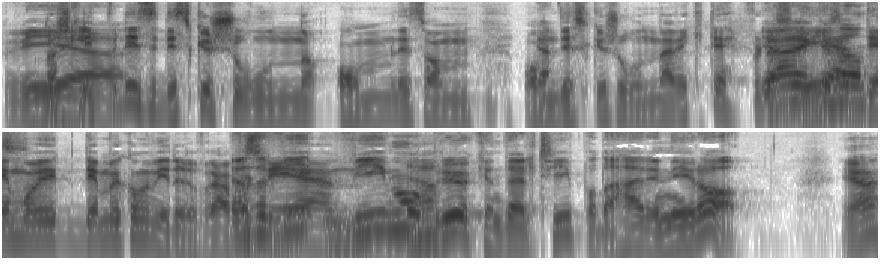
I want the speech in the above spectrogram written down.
Vi, da slipper disse diskusjonene om, liksom, om ja. diskusjonen er riktig. For det, det, det, må vi, det, må vi, komme videre fra. Altså, vi, vi, må bruke en del tid på det her i NIRA. Ja,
